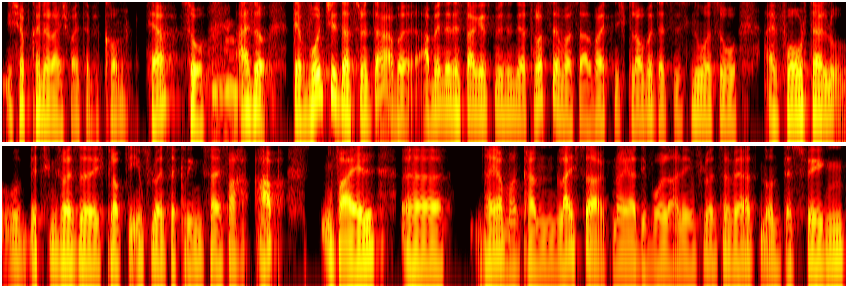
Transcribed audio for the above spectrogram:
ich habe keine Reichweite bekommen. Ja, so. Mhm. Also der Wunsch ist dazu da, aber am Ende des Tages müssen ja trotzdem was arbeiten. Ich glaube, das ist nur so ein Vorteil, beziehungsweise ich glaube, die Influencer kriegen es einfach ab, weil äh, naja, man kann leicht sagen, naja, die wollen alle Influencer werden und deswegen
